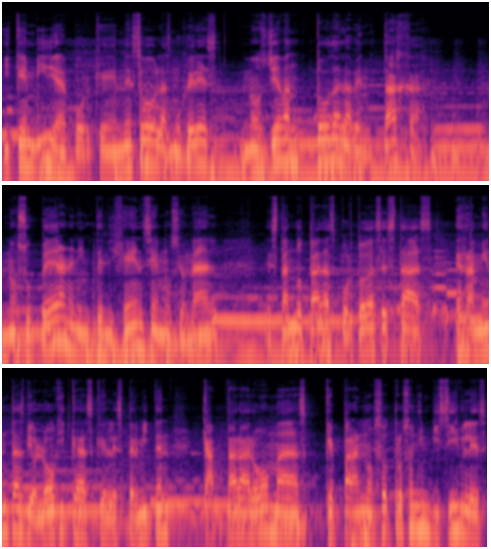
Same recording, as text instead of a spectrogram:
Y qué envidia, porque en eso las mujeres nos llevan toda la ventaja, nos superan en inteligencia emocional, están dotadas por todas estas herramientas biológicas que les permiten captar aromas que para nosotros son invisibles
